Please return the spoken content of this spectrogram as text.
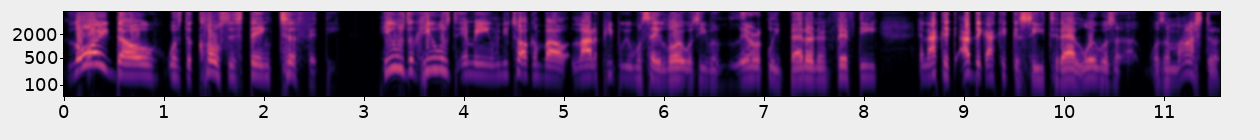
Lloyd though was the closest thing to 50. He was the he was I mean when you're talking about a lot of people you would say Lloyd was even lyrically better than 50 and I could I think I could concede to that Lloyd was a, was a monster.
